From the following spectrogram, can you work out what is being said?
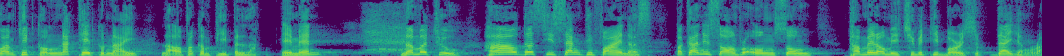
ความคิดของนักเทศคนไหน เราเอาพระคัมภีร์เป็นหลัก Amen Number two how does he sanctify us ประการที่สองพระองค์ทรง ทำให้เรามีชีวิตที่บริสุทธิ์ได้อย่างไร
